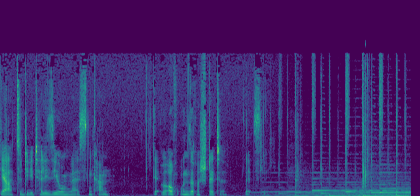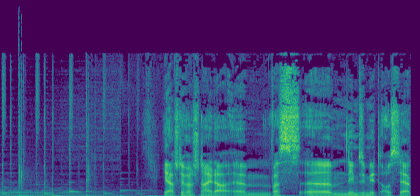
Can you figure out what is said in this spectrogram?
ja, zur Digitalisierung leisten kann. Der, auch unserer Städte letztlich. Ja, Stefan Schneider, ähm, was ähm, nehmen Sie mit aus der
